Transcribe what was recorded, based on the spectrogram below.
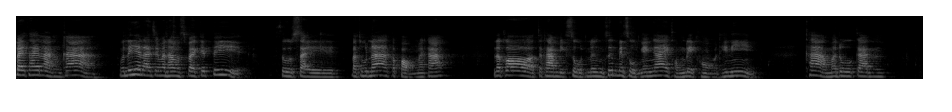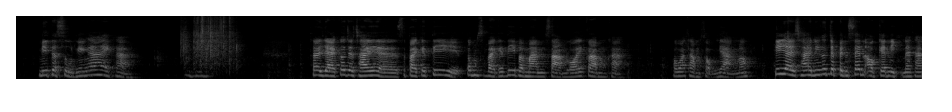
ไปไทยหลังค่ะ วันนี้ยายนาจะมาทำสปาเกตตี้สูตรใส่ปลาทูน่ากระป๋องนะคะ แล้วก็จะทำอีกสูตรหนึ่งซึ่งเป็นสูตรง่าย ๆ ของเด็กหอที่นี่ ค่ะมาดูกัน มีแต่สูตรง่าย ๆค่ะค่ะยายก็จะใช้สปาเกตตี้ต้มสปาเกตตี้ประมาณ 300 กรัมค่ะ เพราะว่าทำสองอย่างเนาะที่ยายใช้นี่ก็จะเป็นเส้นออร์แกนิกนะคะ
